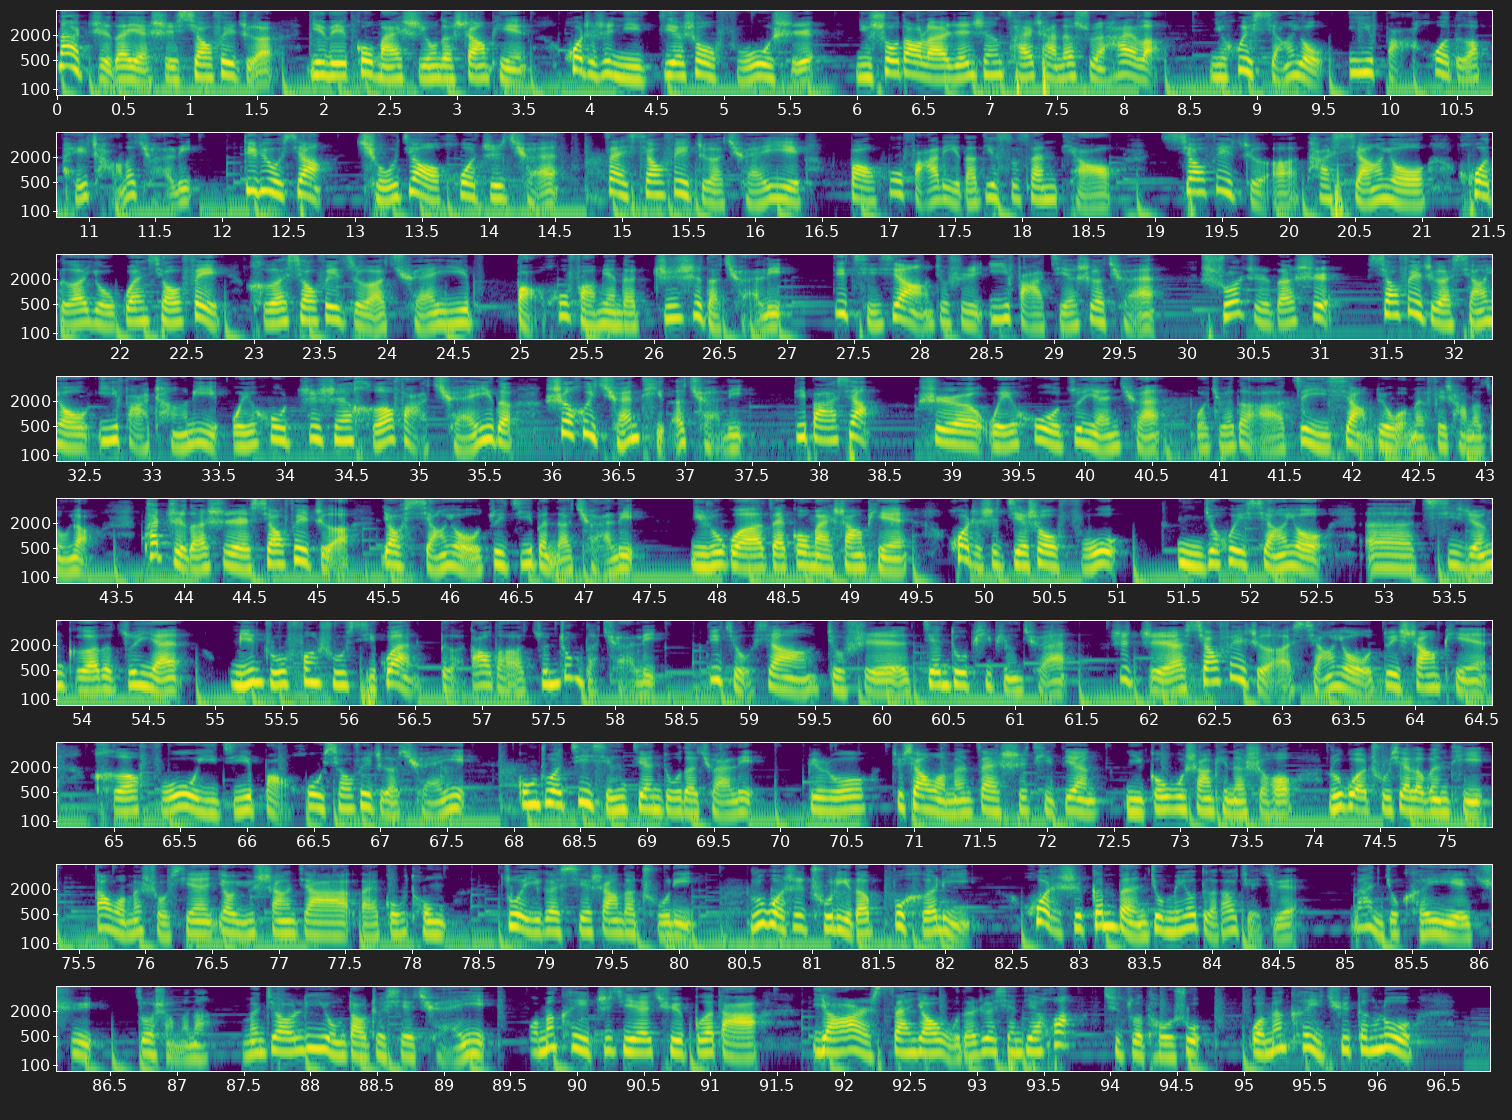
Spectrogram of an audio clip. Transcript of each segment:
那指的也是消费者因为购买使用的商品，或者是你接受服务时，你受到了人身财产的损害了，你会享有依法获得赔偿的权利。第六项求教获知权，在消费者权益。保护法里的第十三条，消费者他享有获得有关消费和消费者权益保护方面的知识的权利。第七项就是依法结社权，所指的是消费者享有依法成立维护自身合法权益的社会全体的权利。第八项。是维护尊严权，我觉得啊这一项对我们非常的重要。它指的是消费者要享有最基本的权利。你如果在购买商品或者是接受服务，你就会享有呃其人格的尊严、民族风俗习惯得到的尊重的权利。第九项就是监督批评权，是指消费者享有对商品和服务以及保护消费者权益。工作进行监督的权利，比如，就像我们在实体店你购物商品的时候，如果出现了问题，那我们首先要与商家来沟通，做一个协商的处理。如果是处理的不合理，或者是根本就没有得到解决，那你就可以去做什么呢？我们就要利用到这些权益，我们可以直接去拨打幺二三幺五的热线电话去做投诉，我们可以去登录。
